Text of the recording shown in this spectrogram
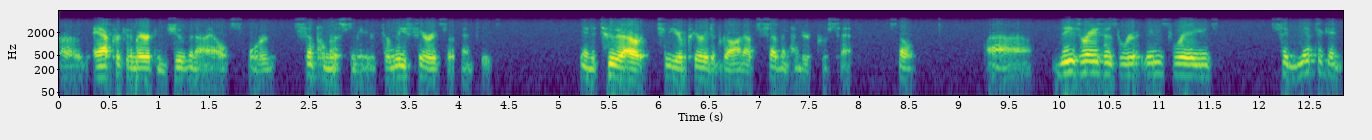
of African American juveniles for simple misdemeanors, the least serious offenses, in a two-hour, two-year period have gone up 700 percent. So uh, these raises these raise significant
